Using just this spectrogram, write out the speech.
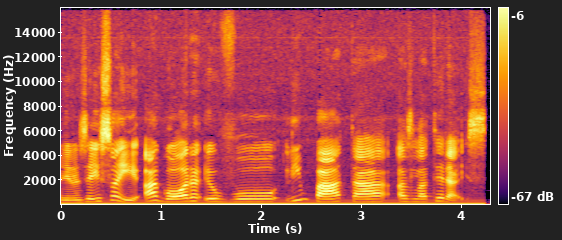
Meninas, é isso aí. Agora eu vou limpar, tá, as laterais.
